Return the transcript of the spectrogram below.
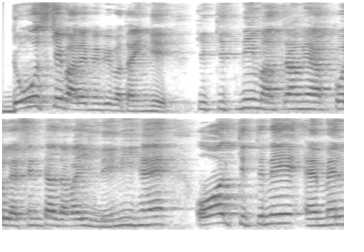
डोज के बारे में भी बताएँगे। कि कितनी मात्रा में आपको लेसेंटा दवाई लेनी है और कितने एमएल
